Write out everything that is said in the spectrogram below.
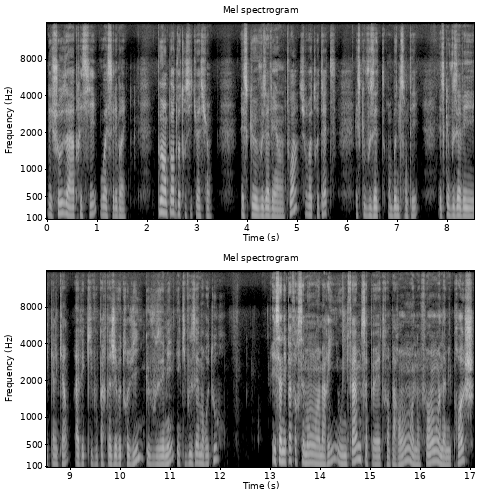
des choses à apprécier ou à célébrer. Peu importe votre situation. Est-ce que vous avez un toit sur votre tête? Est-ce que vous êtes en bonne santé? Est-ce que vous avez quelqu'un avec qui vous partagez votre vie, que vous aimez et qui vous aime en retour? Et ça n'est pas forcément un mari ou une femme, ça peut être un parent, un enfant, un ami proche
